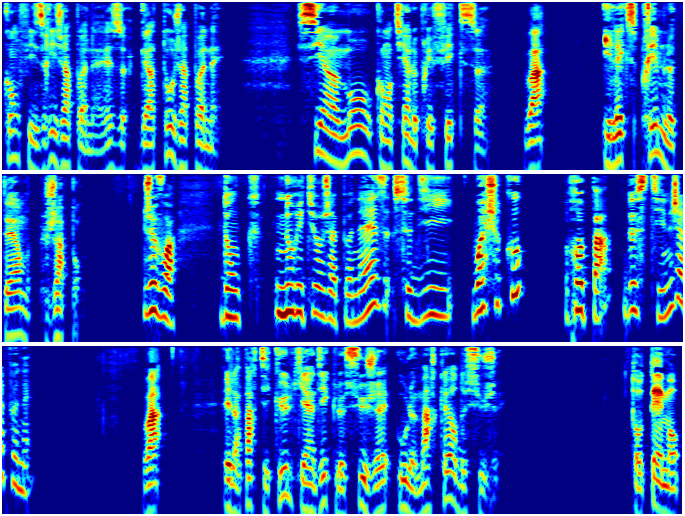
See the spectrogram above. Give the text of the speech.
confiserie japonaise, gâteau japonais. Si un mot contient le préfixe wa, il exprime le terme Japon. Je vois. Donc, nourriture japonaise se dit washoku, repas de style japonais. Wa est la particule qui indique le sujet ou le marqueur de sujet. Totemo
